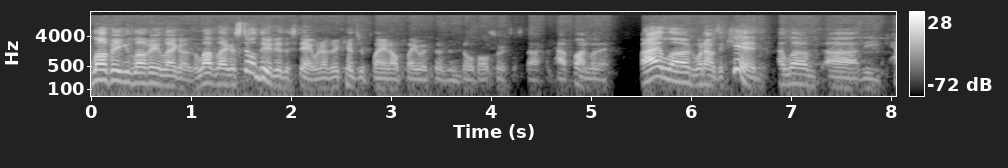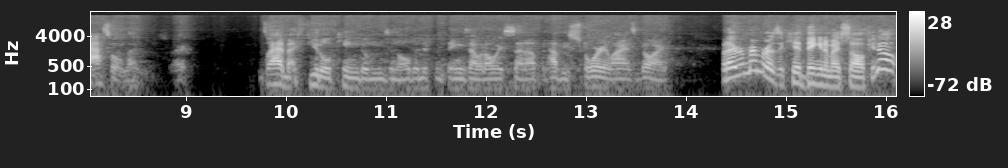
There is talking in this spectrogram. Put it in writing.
loving, loving Legos. I love Legos, still do to this day. Whenever the kids are playing, I'll play with them and build all sorts of stuff and have fun with it. But I loved, when I was a kid, I loved uh, the castle Legos, right? So I had my feudal kingdoms and all the different things I would always set up and have these storylines going. But I remember as a kid thinking to myself, you know,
